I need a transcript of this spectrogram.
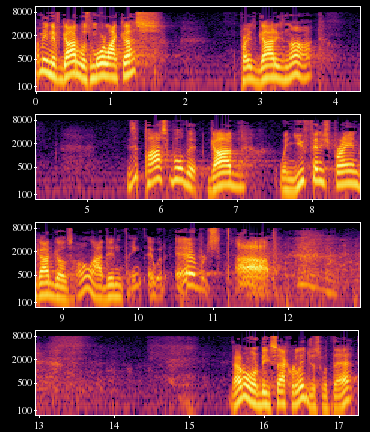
I mean, if God was more like us, praise God, He's not. Is it possible that God, when you finish praying, God goes, Oh, I didn't think they would ever stop? I don't want to be sacrilegious with that.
